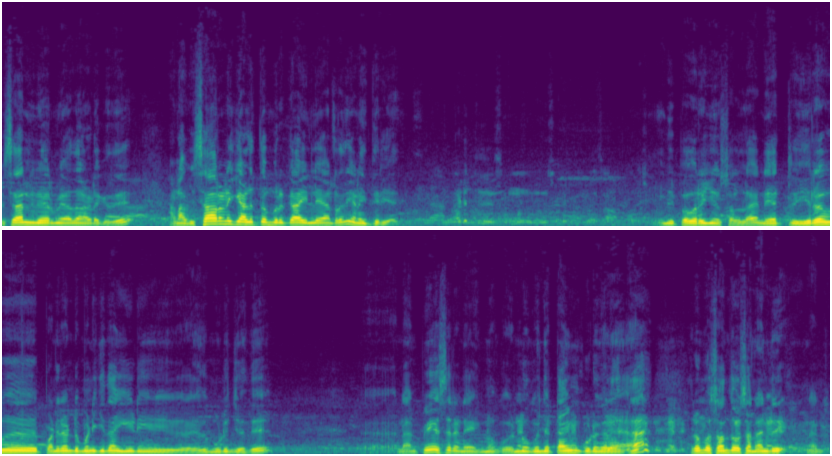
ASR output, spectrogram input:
விசாரணை நேர்மையாக தான் நடக்குது. ஆனால் விசாரணைக்கு அழுத்தம் இருக்கா இல்லையான்றது எனக்கு தெரியாது. இப்போ வரைக்கும் சொல்ல நேற்று இரவு பன்னிரெண்டு மணிக்கு தான் ஈடி இது முடிஞ்சது. நான் பேசுகிறேனே இன்னும் இன்னும் கொஞ்சம் டைம் கொடுங்களேன். ரொம்ப சந்தோஷம். நன்றி. நன்றி.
